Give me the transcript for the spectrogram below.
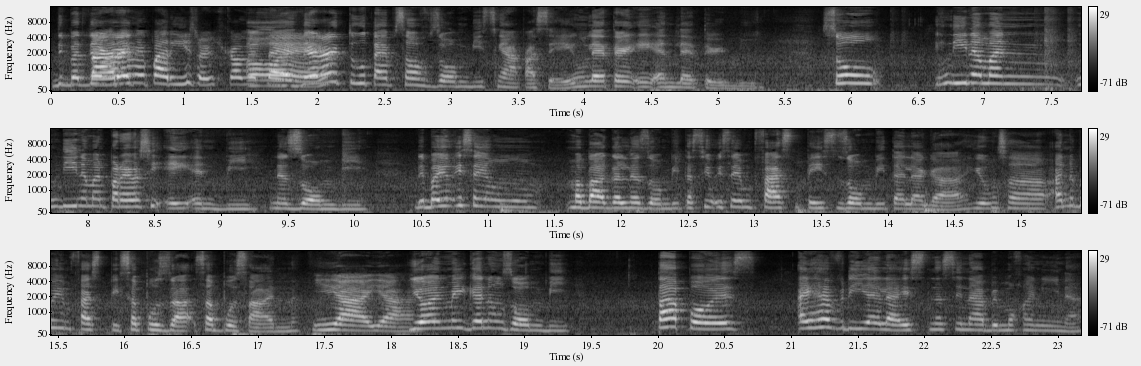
'Di ba there Tara, are may pa-research kami, Oo, te. there are two types of zombies nga kasi, yung letter A and letter B. So, hindi naman hindi naman pareho si A and B na zombie. 'Di ba yung isa yung mabagal na zombie, tapos yung isa yung fast-paced zombie talaga, yung sa ano ba yung fast-paced sa puza, sa Busan. Yeah, yeah. Yun, may ganong zombie. Tapos, I have realized na sinabi mo kanina,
